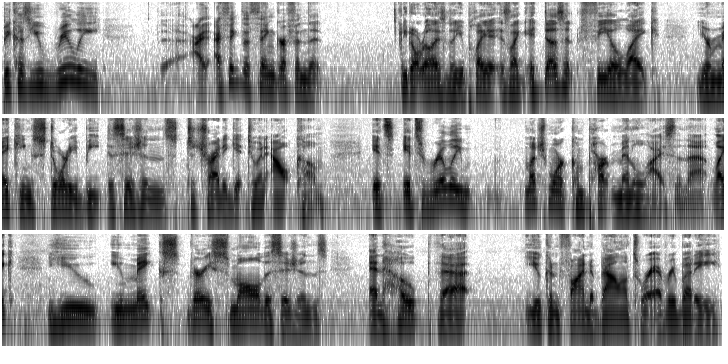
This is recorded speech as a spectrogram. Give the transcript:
because you really, I, I think the thing Griffin that you don't realize until you play it is like it doesn't feel like you're making story beat decisions to try to get to an outcome. It's it's really much more compartmentalized than that. Like you you make very small decisions and hope that you can find a balance where everybody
